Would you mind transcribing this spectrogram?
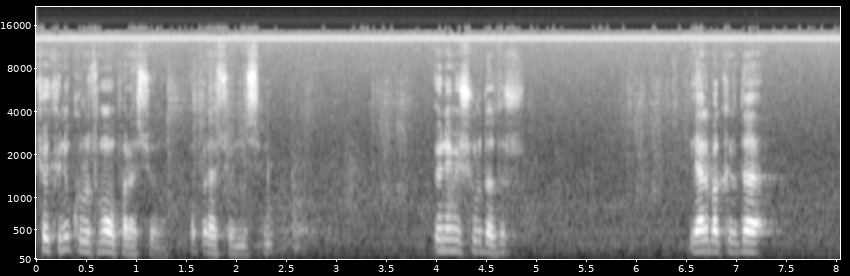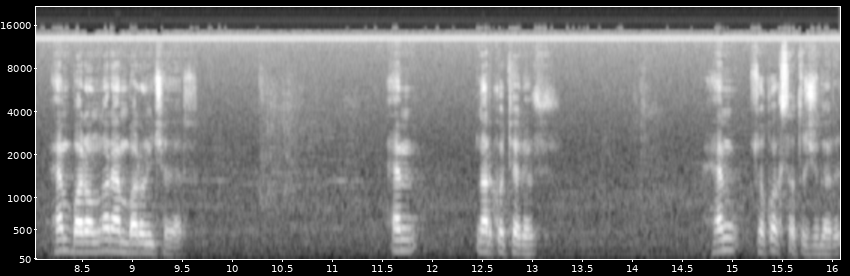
Kökünü kurutma operasyonu, operasyonun ismi. Önemi şuradadır. Diyarbakır'da hem baronlar hem baroniçeler, hem narkoterör, hem sokak satıcıları,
